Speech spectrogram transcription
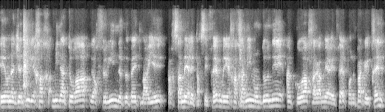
Et on a déjà dit que Minatora, l'orpheline, ne peut pas être mariée par sa mère et par ses frères, mais les Chachamim ont donné un koach à la mère et frère pour ne pas qu'elle traîne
